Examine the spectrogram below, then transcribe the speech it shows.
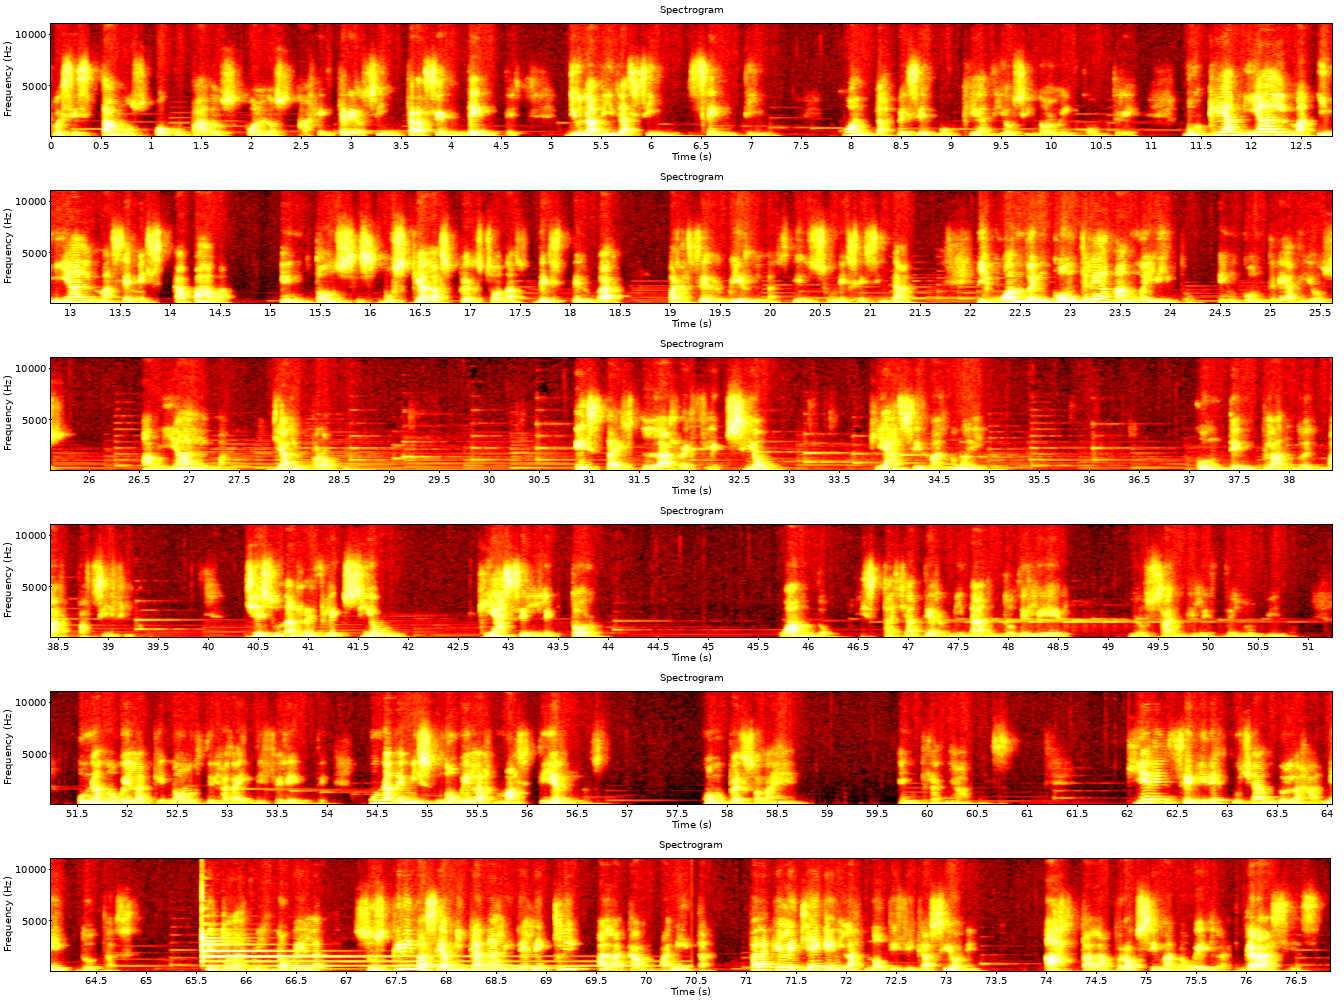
pues estamos ocupados con los ajetreos intrascendentes de una vida sin sentido. ¿Cuántas veces busqué a Dios y no lo encontré? Busqué a mi alma y mi alma se me escapaba. Entonces busqué a las personas de este lugar para servirlas en su necesidad y cuando encontré a Manuelito, encontré a Dios, a mi alma y al prójimo. Esta es la reflexión que hace Manuel contemplando el mar Pacífico. Y es una reflexión que hace el lector cuando está ya terminando de leer Los Ángeles del Olvido una novela que no los dejará indiferente, una de mis novelas más tiernas, con personajes entrañables. ¿Quieren seguir escuchando las anécdotas de todas mis novelas? Suscríbase a mi canal y dele clic a la campanita para que le lleguen las notificaciones. Hasta la próxima novela. Gracias.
